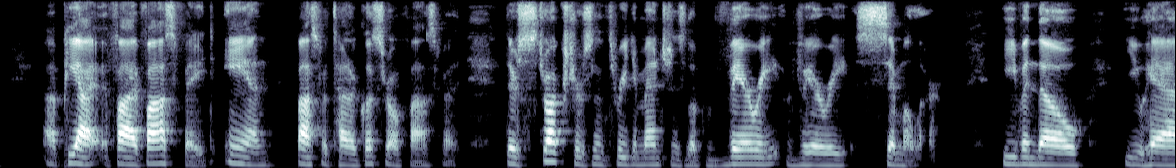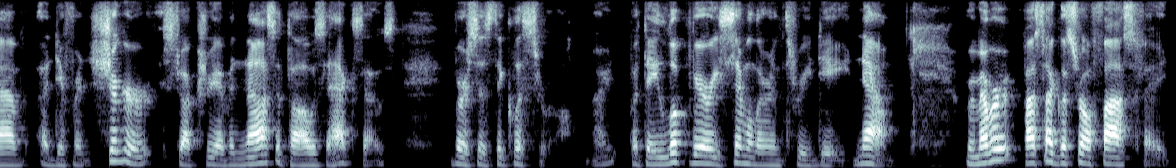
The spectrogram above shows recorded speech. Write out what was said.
uh, PI5 phosphate and phosphatidylglycerol phosphate, their structures in three dimensions look very, very similar, even though you have a different sugar structure. You have inositol with the hexose versus the glycerol, right? But they look very similar in 3D. Now, remember phosphatidylglycerol phosphate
